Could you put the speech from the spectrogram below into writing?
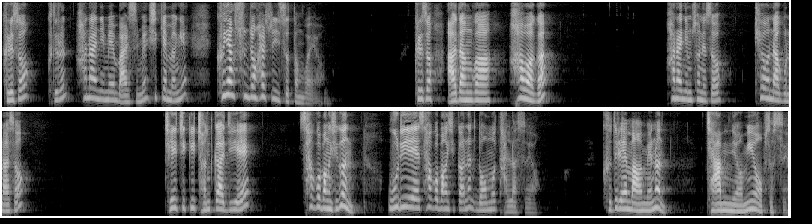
그래서 그들은 하나님의 말씀에 십계명에 그냥 순종할 수 있었던 거예요. 그래서 아담과 하와가 하나님 손에서 태어나고 나서 죄 짓기 전까지의 사고방식은 우리의 사고방식과는 너무 달랐어요. 그들의 마음에는 잡념이 없었어요.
